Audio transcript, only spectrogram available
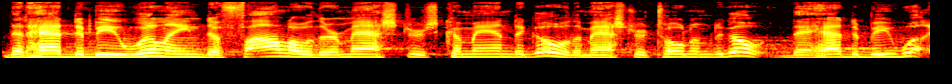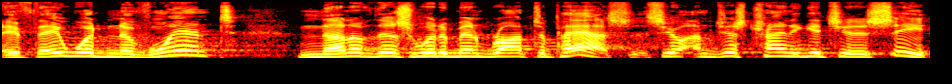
that had to be willing to follow their master's command to go. The master told them to go. They had to be willing. If they wouldn't have went, none of this would have been brought to pass. See, I'm just trying to get you to see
